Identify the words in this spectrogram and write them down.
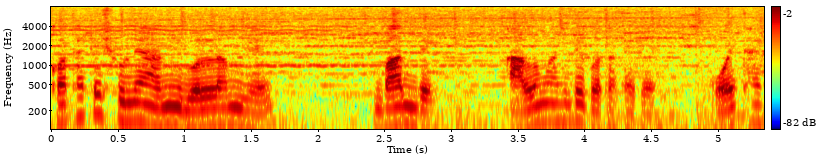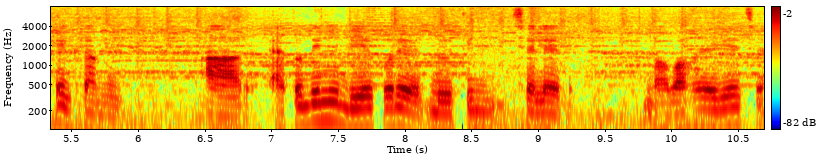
কথাটি শুনে আমি বললাম যে, বাদ দে, আলম আসবে কোথা থেকে? ওই থাকে গ্রামে? আর এতদিনে বিয়ে করে দুই তিন ছেলের বাবা হয়ে গিয়েছে।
